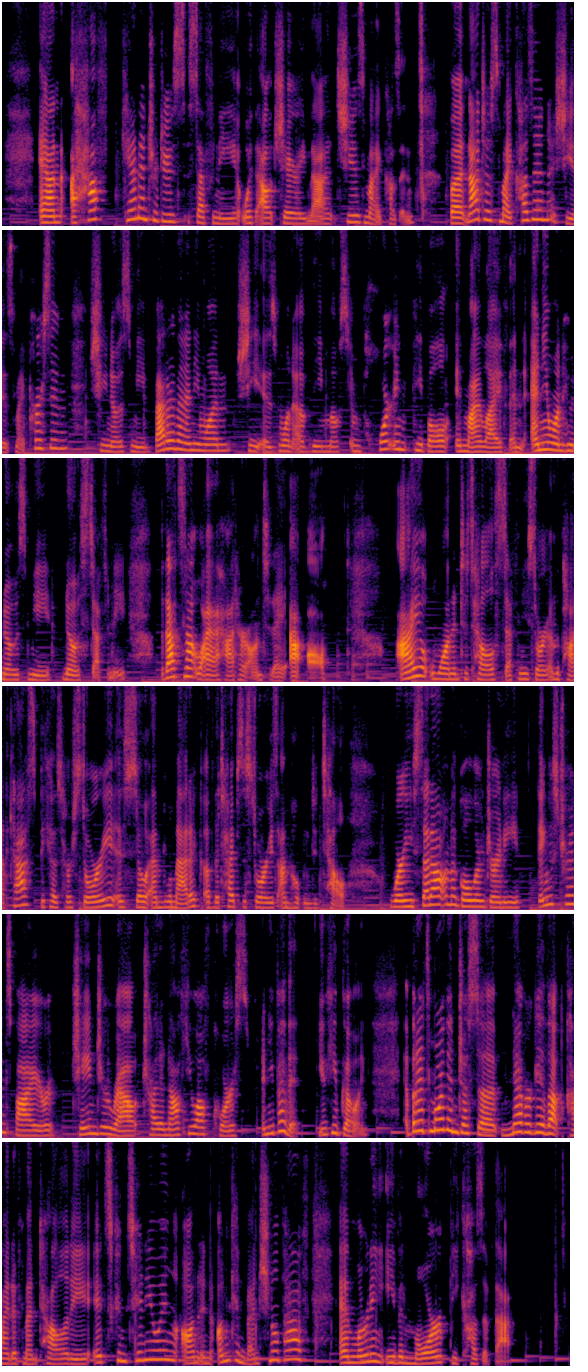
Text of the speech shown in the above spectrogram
And I have can't introduce Stephanie without sharing that she is my cousin. But not just my cousin, she is my person. She knows me better than anyone. She is one of the most important people in my life, and anyone who knows me knows Stephanie. But that's not why I had her on today at all. I wanted to tell Stephanie's story on the podcast because her story is so emblematic of the types of stories I'm hoping to tell where you set out on a goal or journey, things transpire, change your route, try to knock you off course, and you pivot. You keep going. But it's more than just a never give up kind of mentality. It's continuing on an unconventional path and learning even more because of that.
